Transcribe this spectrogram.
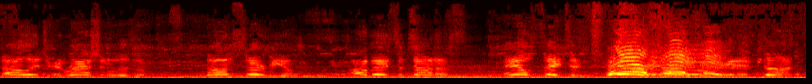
knowledge, and rationalism. Non serviam. Ave Satanas. Hail Satan. Hail Satan! It is done.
